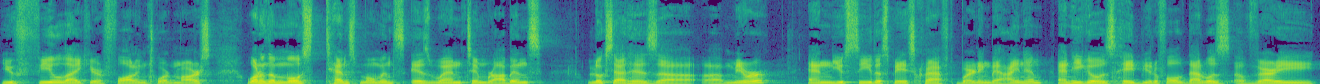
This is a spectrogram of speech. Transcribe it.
you feel like you're falling toward Mars. One of the most tense moments is when Tim Robbins looks at his uh, uh, mirror and you see the spacecraft burning behind him, and he goes, "Hey, beautiful." That was a very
